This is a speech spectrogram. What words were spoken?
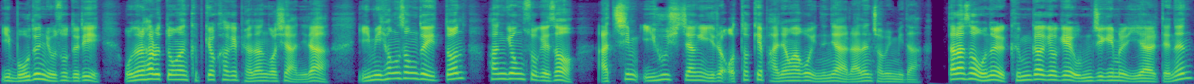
이 모든 요소들이 오늘 하루 동안 급격하게 변한 것이 아니라 이미 형성돼 있던 환경 속에서 아침 이후 시장이 이를 어떻게 반영하고 있느냐라는 점입니다. 따라서 오늘 금 가격의 움직임을 이해할 때는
